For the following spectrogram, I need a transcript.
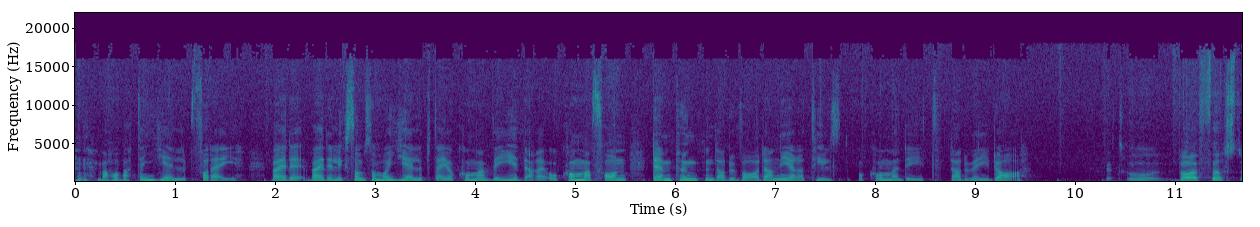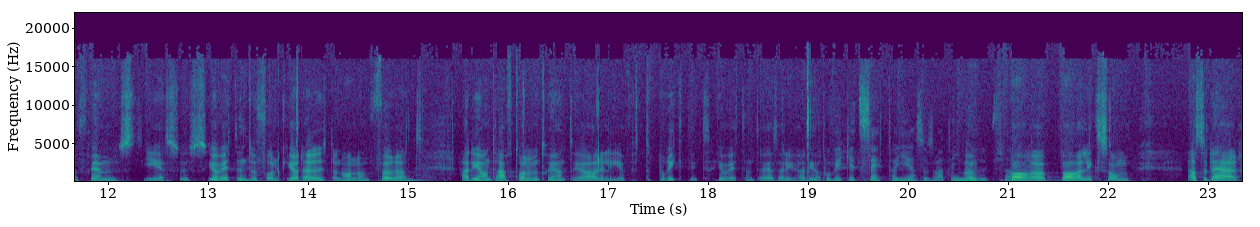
vad har varit en hjälp för dig? Vad är det, vad är det liksom som har hjälpt dig att komma vidare och komma från den punkten där du var där nere till att komma dit där du är idag? Jag tror bara först och främst Jesus. Jag vet inte hur folk gör det här utan honom. För Mm. att hade jag inte haft honom tror jag inte jag hade levt på riktigt. Jag vet inte hur jag hade, hade gjort. På vilket sätt har Jesus varit en Men hjälp för dig? Bara, bara liksom alltså det här,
